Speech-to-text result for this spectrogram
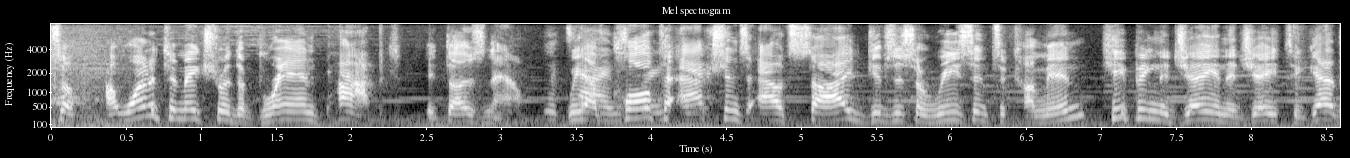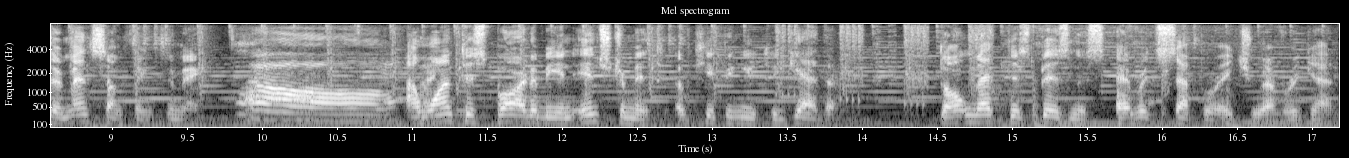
So I wanted to make sure the brand popped. It does now. Good we have call to actions outside, gives us a reason to come in. Keeping the J and the J together meant something to me. Oh. I want this bar to be an instrument of keeping you together. Don't let this business ever separate you ever again.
